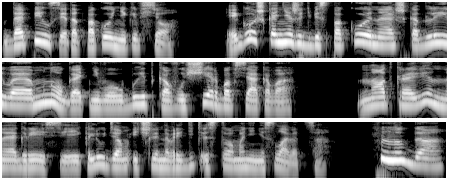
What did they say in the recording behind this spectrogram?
Допился этот покойник и все. И Гошка нежить беспокойная, шкодливая, много от него убытков, ущерба всякого. Но откровенной агрессией к людям и членовредительством они не славятся. Ну да.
